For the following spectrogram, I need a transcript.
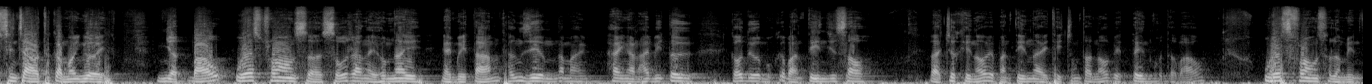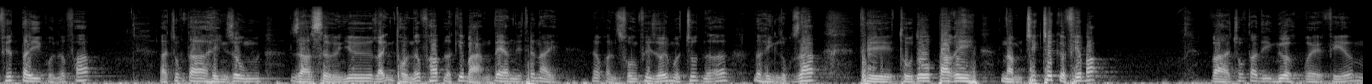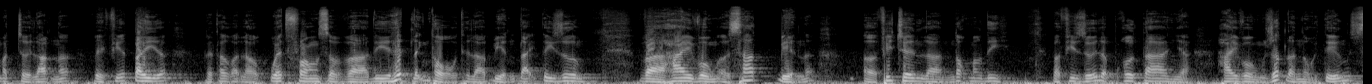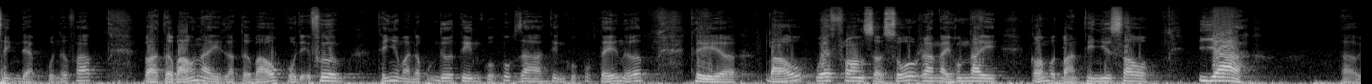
Xin chào tất cả mọi người. Nhật báo West France số ra ngày hôm nay, ngày 18 tháng Giêng năm 2024 có đưa một cái bản tin như sau. Và trước khi nói về bản tin này thì chúng ta nói về tên của tờ báo. West France là miền phía Tây của nước Pháp. và chúng ta hình dung giả sử như lãnh thổ nước Pháp là cái bảng đen như thế này nó còn xuống phía dưới một chút nữa nó hình lục giác thì thủ đô Paris nằm chích chích ở phía bắc và chúng ta đi ngược về phía mặt trời lặn đó, về phía tây đó, người ta gọi là West France và đi hết lãnh thổ thì là biển Đại Tây Dương và hai vùng ở sát biển đó, ở phía trên là Normandy và phía dưới là Bretagne, hai vùng rất là nổi tiếng xinh đẹp của nước Pháp. Và tờ báo này là tờ báo của địa phương, thế nhưng mà nó cũng đưa tin của quốc gia, tin của quốc tế nữa. Thì uh, báo West France số ra ngày hôm nay có một bản tin như sau. IA uh,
